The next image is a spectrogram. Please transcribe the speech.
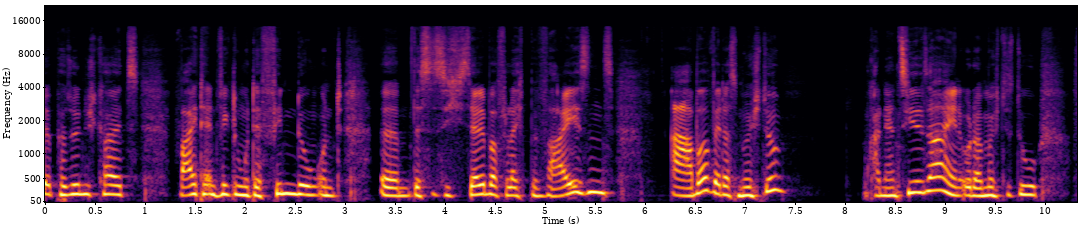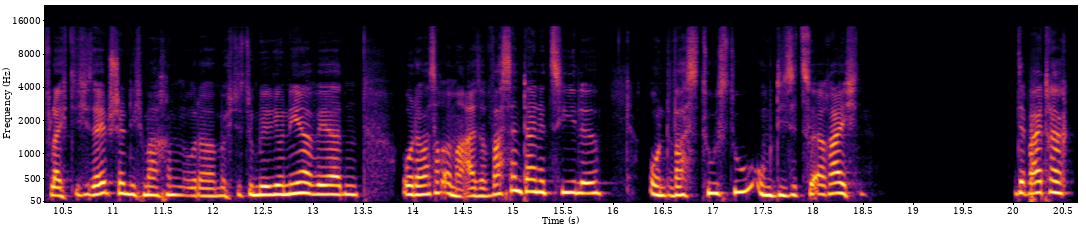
der Persönlichkeitsweiterentwicklung und der Findung und äh, des sich selber vielleicht Beweisens. Aber wer das möchte, kann ja ein Ziel sein. Oder möchtest du vielleicht dich selbstständig machen oder möchtest du Millionär werden oder was auch immer. Also was sind deine Ziele und was tust du, um diese zu erreichen? Der Beitrag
